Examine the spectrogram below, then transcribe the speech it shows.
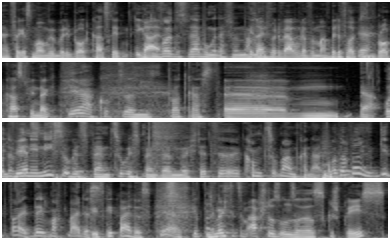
hab vergessen, warum wir über die Broadcast reden. Egal. Du wolltest Werbung dafür machen. Genau, ich wollte Werbung dafür machen. Bitte folgt Ja. diesem Broadcast, vielen Dank. Ja, guckt seinen Podcast. Ähm, Ja, oder ich wenn ihr nicht so gespammt, zugespammt werden möchtet, äh, kommt zu meinem Kanal. Oder geht bei, nee, macht beides. Es geht beides. Ja, es geht Ich beides. möchte zum Abschluss unseres Gesprächs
